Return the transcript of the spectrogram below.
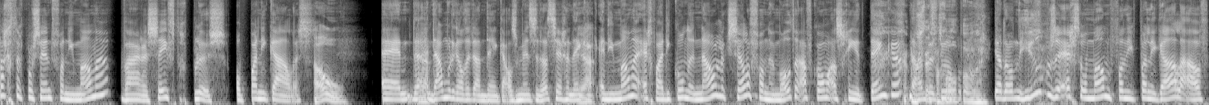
80% van die mannen waren 70 plus op panicales. Oh. En, ja. en, daar moet ik altijd aan denken. Als mensen dat zeggen, denk ja. ik. En die mannen, echt waar, die konden nauwelijks zelf van hun motor afkomen. Als ze gingen tanken. dan, toen op, ja, dan hielpen ze echt zo'n man van die panigalen af.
